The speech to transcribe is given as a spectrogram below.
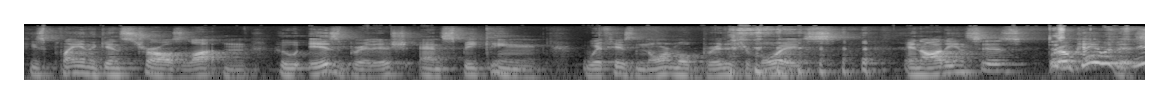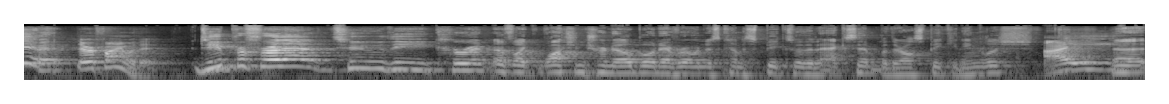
He's playing against Charles Laughton, who is British and speaking with his normal British voice. and audiences were Just- okay with it. yeah. They were fine with it. Do you prefer that to the current of like watching Chernobyl and everyone just kind of speaks with an accent, but they're all speaking English? I Uh,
